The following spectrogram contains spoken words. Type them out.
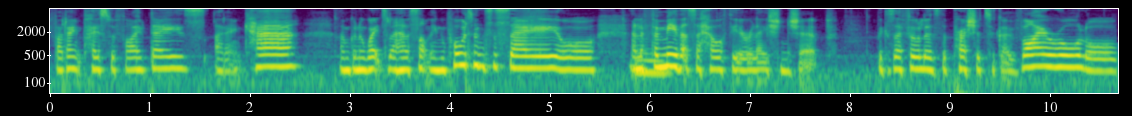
If I don't post for five days, I don't care. I'm going to wait till I have something important to say. Or and Mm. for me, that's a healthier relationship because I feel there's the pressure to go viral or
